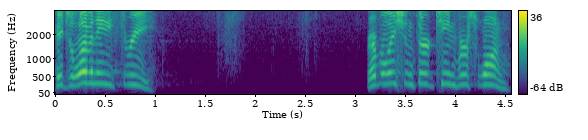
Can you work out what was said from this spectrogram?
page 1183. Revelation 13, verse 1.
